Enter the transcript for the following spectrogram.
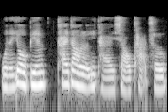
我的右边开到了一台小卡车，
